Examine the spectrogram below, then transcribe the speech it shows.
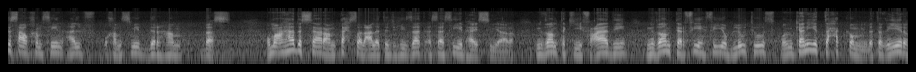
59500 درهم بس. ومع هذا السعر عم تحصل على تجهيزات أساسية بهاي السيارة. نظام تكييف عادي نظام ترفيه فيه بلوتوث وإمكانية تحكم لتغيير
